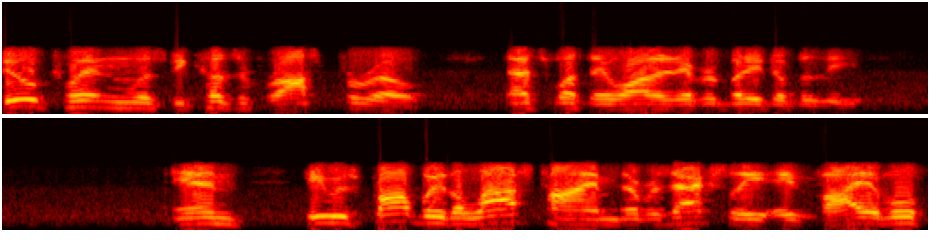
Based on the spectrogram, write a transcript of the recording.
Bill Clinton was because of Ross Perot. That's what they wanted everybody to believe. And he was probably the last time there was actually a viable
